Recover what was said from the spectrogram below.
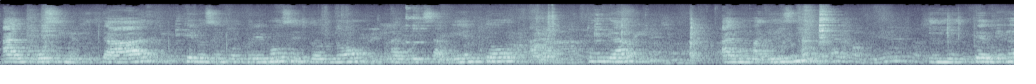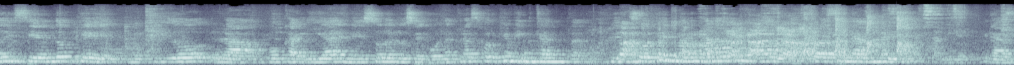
al posibilitar que nos encontremos en torno al pensamiento, a la cultura, al humanismo y termino diciendo que me pido la vocalía en eso de los ególatras porque me encanta. Pienso que no hay nada más fascinante. Gracias.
